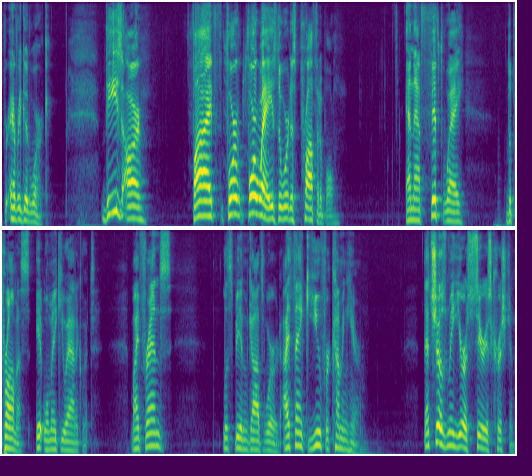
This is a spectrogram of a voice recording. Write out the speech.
for every good work. These are five, four, four ways the word is profitable. And that fifth way, the promise, it will make you adequate. My friends, Let's be in God's Word. I thank you for coming here. That shows me you're a serious Christian.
